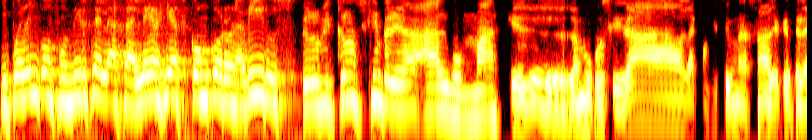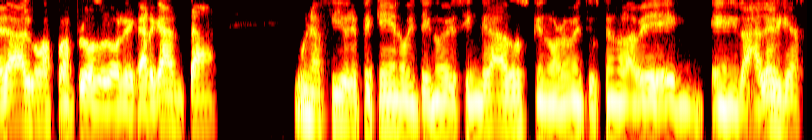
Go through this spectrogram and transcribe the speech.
y pueden confundirse las alergias con coronavirus. Pero el Omicron siempre le da algo más que la mucosidad, la congestión nasal, que te le da algo más, por ejemplo, dolor de garganta, una fiebre pequeña, 99, 100 grados, que normalmente usted no la ve en, en las alergias,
